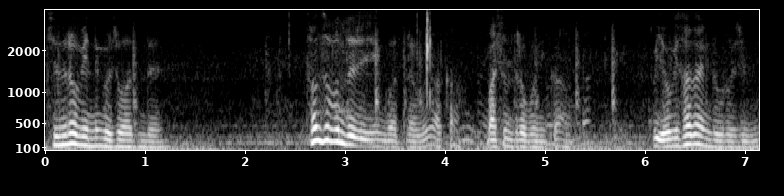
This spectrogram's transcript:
지느러미 있는 걸 좋아하던데. 선수분들이신 것 같더라고요, 아까. 말씀 들어보니까. 여기 사장님도 그러시고.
